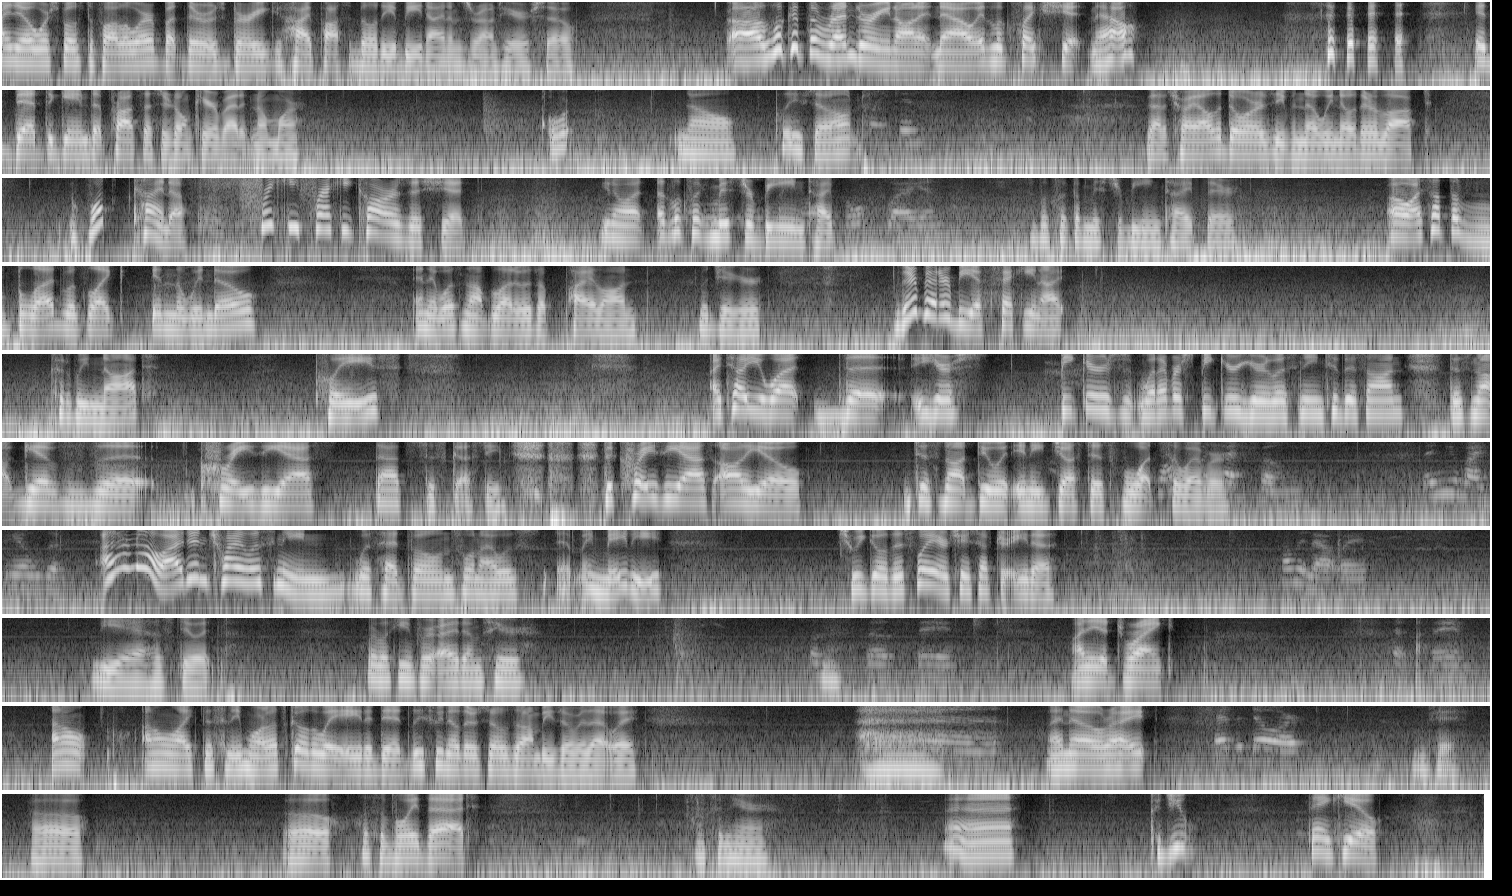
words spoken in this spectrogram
I know we're supposed to follow her, but there is very high possibility of being items around here, so. Uh, look at the rendering on it now. It looks like shit now. it's dead. The game processor don't care about it no more. No, please don't. Gotta try all the doors, even though we know they're locked. What kind of freaky freaky car is this shit? You know what? It looks like Mr. Bean type. Volkswagen. It looks like a Mr. Bean type there. Oh, I thought the blood was like in the window. And it was not blood, it was a pylon. Majigger. There better be a fecking I. Could we not? Please? I tell you what, the your speakers, whatever speaker you're listening to this on, does not give the crazy ass. That's disgusting. the crazy ass audio does not do it any justice whatsoever. headphones. Then you might be able to. I don't know. I didn't try listening with headphones when I was. I mean, maybe. Should we go this way or chase after Ada? Probably that way. Yeah, let's do it. We're looking for items here. This looks so safe. I need a drink. Same. I don't. I don't like this anymore. Let's go the way Ada did. At least we know there's no zombies over that way. Uh, I know, right? try the door. Okay. Oh. Oh, let's avoid that. What's in here? Uh, could you? Thank you.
